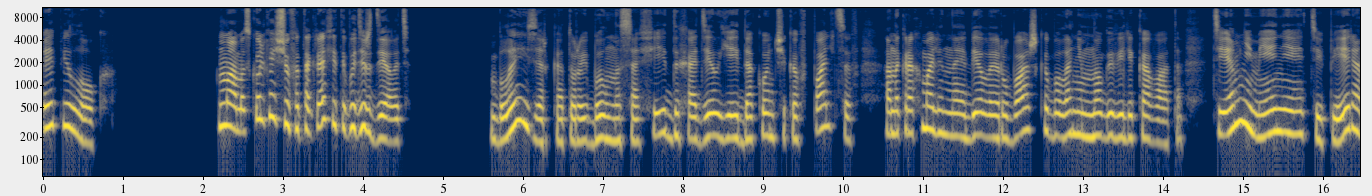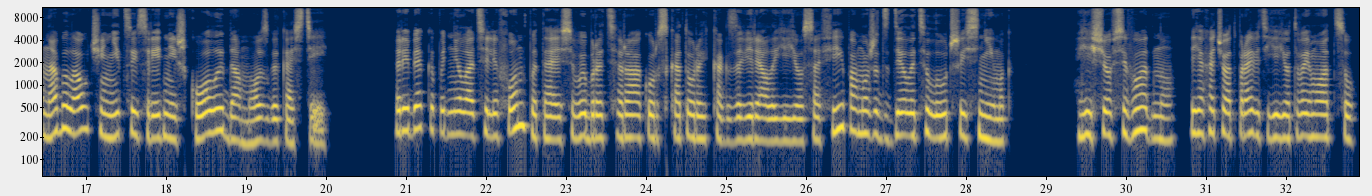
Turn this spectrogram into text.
Эпилог. «Мама, сколько еще фотографий ты будешь делать?» Блейзер, который был на Софи, доходил ей до кончиков пальцев, а накрахмаленная белая рубашка была немного великовата. Тем не менее, теперь она была ученицей средней школы до мозга костей. Ребекка подняла телефон, пытаясь выбрать ракурс, который, как заверяла ее Софи, поможет сделать лучший снимок. «Еще всего одну. Я хочу отправить ее твоему отцу».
